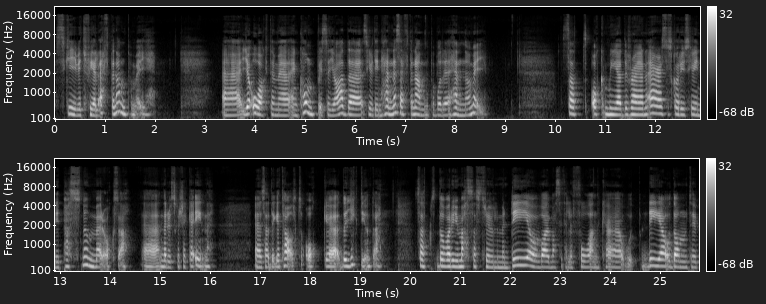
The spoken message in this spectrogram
skrivit fel efternamn på mig. Uh, jag åkte med en kompis och jag hade skrivit in hennes efternamn på både henne och mig. Så att, och med Ryanair så ska du ju skriva in ditt passnummer också eh, när du ska checka in Eh, så här digitalt och eh, då gick det ju inte. Så att då var det ju massa strul med det och var massa telefonkö och det och de typ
